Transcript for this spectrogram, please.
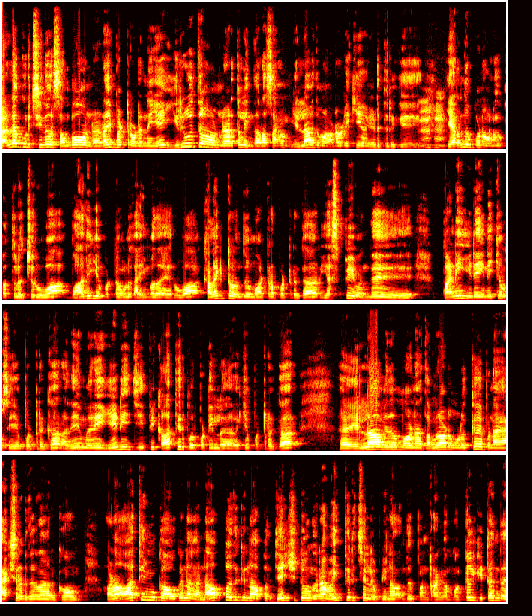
கள்ளக்குறிச்சியில ஒரு சம்பவம் நடைபெற்ற உடனேயே இருபத்தி நாலு மணி நேரத்துல இந்த அரசாங்கம் எல்லா விதமான நடவடிக்கையும் எடுத்திருக்கு. இறந்து போனவங்களுக்கு பத்து லட்சம் ரூபா பாதிக்கப்பட்டவங்களுக்கு ஐம்பதாயிரம் ரூபா கலெக்டர் வந்து மாற்றப்பட்டிருக்கார். எஸ்பி வந்து பணி இடை நீக்கம் செய்யப்பட்டிருக்கார். அதே மாதிரி ஏடிஜிபி காத்திருப்போர் பட்டியலில் வைக்கப்பட்டிருக்கார். எல்லா விதமான தமிழ்நாடு முழுக்க இப்போ நாங்கள் ஆக்ஷன் எடுத்துட்டு தான் இருக்கோம். ஆனால் அதிமுகவுக்கு நாங்கள் நாற்பதுக்கு நாற்பது ஜெயிச்சிட்டோங்கிற வைத்தறிச்சல் எப்படிலாம் வந்து பண்ணுறாங்க மக்கள் கிட்ட இந்த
